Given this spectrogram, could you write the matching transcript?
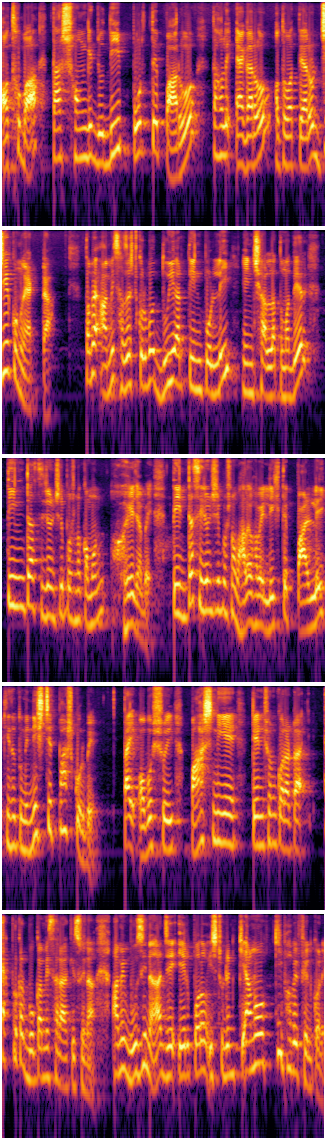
অথবা তার সঙ্গে যদি পড়তে পারো, তাহলে এগারো অথবা তেরোর যে কোনো একটা। তবে আমি সাজেস্ট করব দুই আর তিন পড়লেই ইনশাল্লাহ তোমাদের তিনটা সৃজনশীল প্রশ্ন কমন হয়ে যাবে। তিনটা সৃজনশীল প্রশ্ন ভালোভাবে লিখতে পারলেই কিন্তু তুমি নিশ্চিত পাস করবে। তাই অবশ্যই পাশ নিয়ে টেনশন করাটা এক প্রকার বোকামি ছাড়া আর কিছুই না। আমি বুঝি না যে এরপরও স্টুডেন্ট কেন কীভাবে ফেল করে।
